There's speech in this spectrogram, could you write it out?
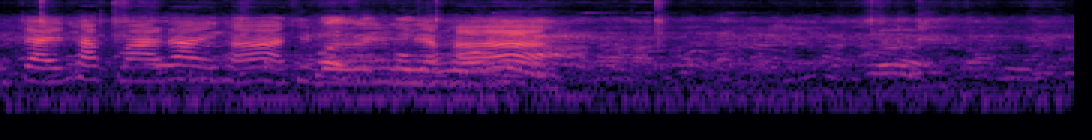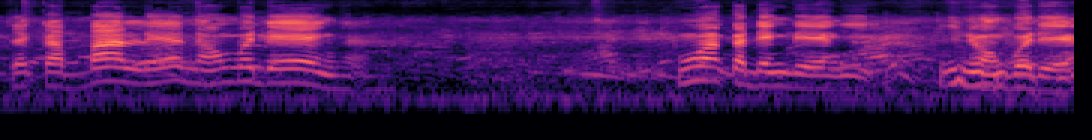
นใจทักมาได้ค่ะ ที่เบอร์นี้นะคะ จะกลับบ้านแล้วน้องบัวแดงค่ะหัวกระแดงแดงอีกนี่น้องบัวแดง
